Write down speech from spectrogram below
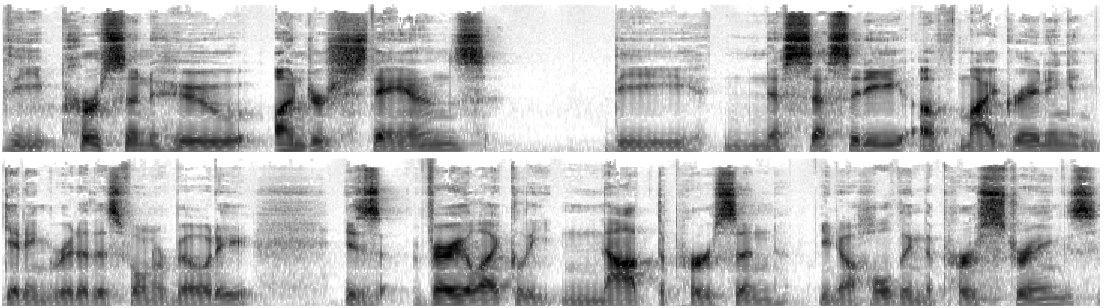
the person who understands the necessity of migrating and getting rid of this vulnerability is very likely not the person you know holding the purse strings.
